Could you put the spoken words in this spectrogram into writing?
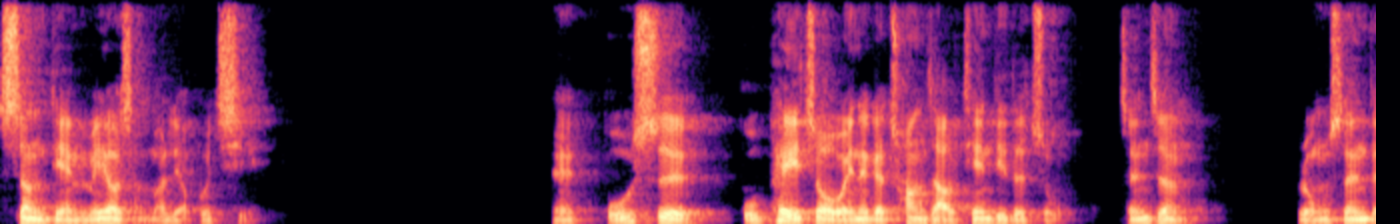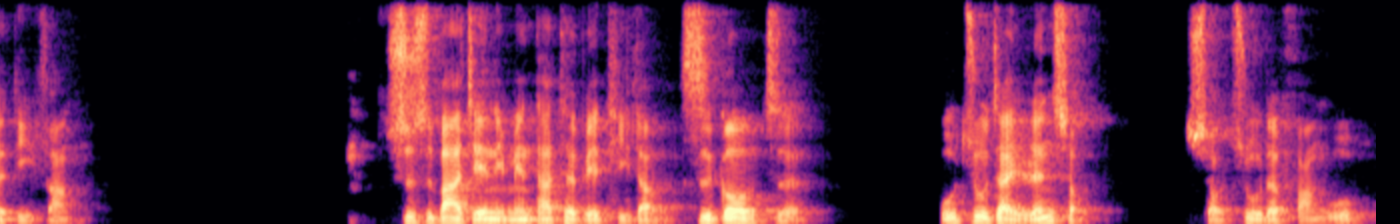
圣殿没有什么了不起，哎，不是不配作为那个创造天地的主真正容身的地方。四十八节里面，他特别提到，至高者不住在人手所住的房屋。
